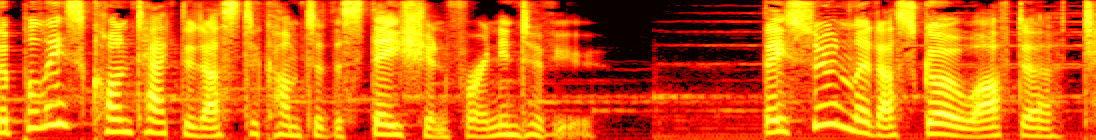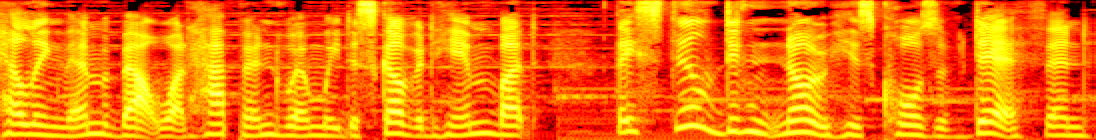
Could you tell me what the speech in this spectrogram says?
the police contacted us to come to the station for an interview. They soon let us go after telling them about what happened when we discovered him, but they still didn't know his cause of death, and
